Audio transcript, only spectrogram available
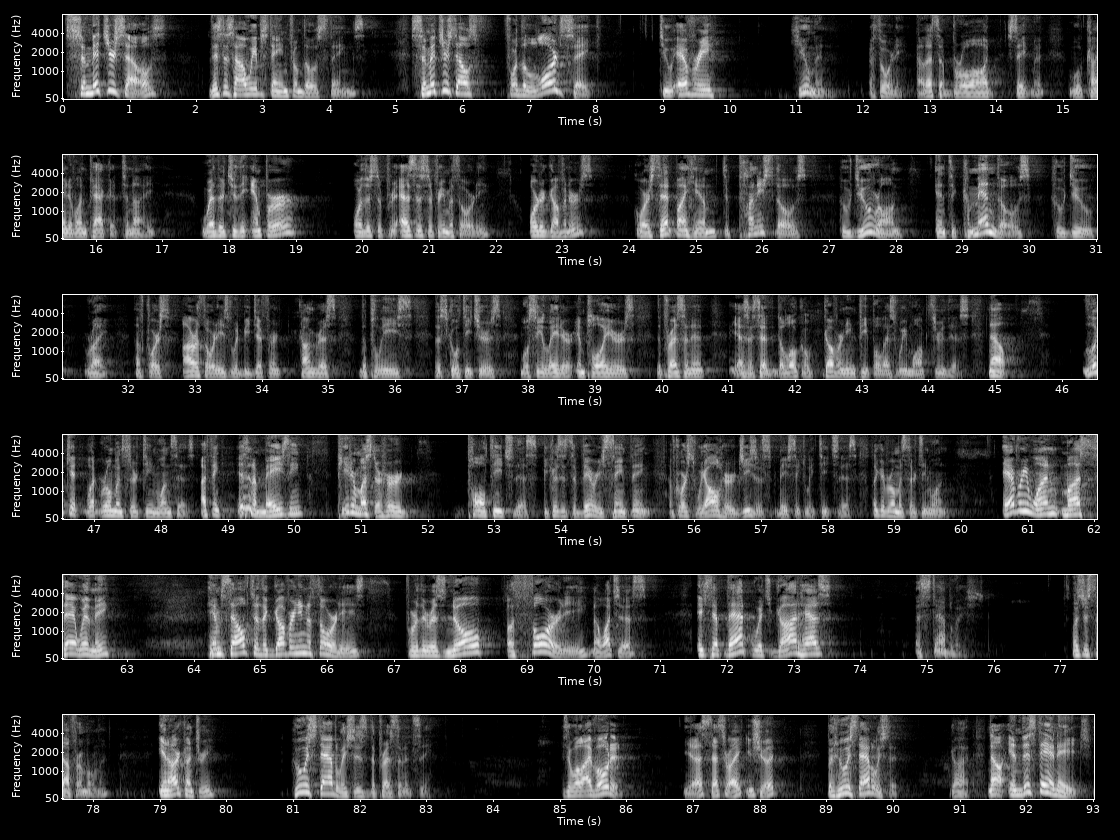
Submit yourselves. This is how we abstain from those things. Submit yourselves for the Lord's sake to every human authority. Now that's a broad statement. We'll kind of unpack it tonight. Whether to the emperor or the supreme, as the supreme authority, or to governors who are sent by him to punish those who do wrong and to commend those who do right. Of course, our authorities would be different. Congress, the police, the school teachers. We'll see later employers, the president, as I said, the local governing people as we walk through this. Now, look at what Romans 13, 1 says. I think, isn't amazing? Peter must have heard Paul teach this because it's the very same thing. Of course, we all heard Jesus basically teach this. Look at Romans 13, 1. Everyone must, say it with me, himself to the governing authorities, for there is no authority, now watch this, except that which God has established. Let's just stop for a moment. In our country, who establishes the presidency? You say, well, I voted. Yes, that's right. You should. But who established it? God. Now, in this day and age,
